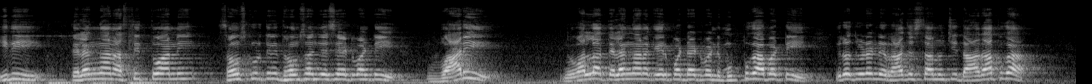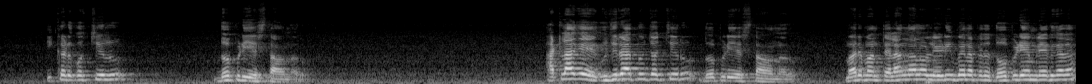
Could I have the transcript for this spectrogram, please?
ఇది తెలంగాణ అస్తిత్వాన్ని సంస్కృతిని ధ్వంసం చేసేటువంటి వారి వల్ల తెలంగాణకు ఏర్పడ్డటువంటి ముప్పు కాబట్టి ఈరోజు చూడండి రాజస్థాన్ నుంచి దాదాపుగా ఇక్కడికి వచ్చిర్రు దోపిడీ చేస్తూ ఉన్నారు. అట్లాగే గుజరాత్ నుంచి వచ్చారు దోపిడీ చేస్తూ ఉన్నారు. మరి మన తెలంగాణలో లేడీకి పోయిన పెద్ద దోపిడీ ఏం లేదు కదా?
